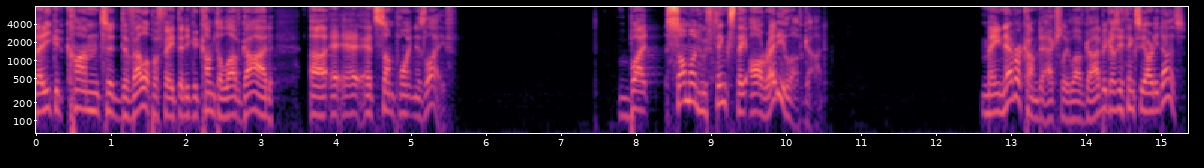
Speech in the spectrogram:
that he could come to develop a faith, that he could come to love God uh, at, at some point in his life. But someone who thinks they already love God may never come to actually love God because he thinks he already does.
